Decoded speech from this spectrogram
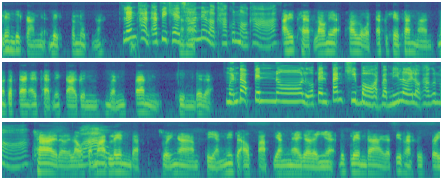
เล่นด้วยกันเนี่ยเด็กสนุกนะเล่นผ่านแอปพลิเคชันนะฮะเนี่ยเหรอคะคุณหมอขา iPad เราเนี่ยถ้าโหลดแอปพลิเคชันมา มันจะแปลง iPad นี่กลายเป็นเหมือนแป้นพิมพ์ได้เลย เหมือนแบบเปียโน หรือว่าเป็นแป้นคีย์บอร์ดแบบนี้เลยเหรอคะคุณหมอ ใช่เลย เรา wow สามารถเล่นแบบ สวยงามเสียงนี่จะเอาปรับยังไงจะอะไรเงี้ยลูกเล่นได้และที่สำคัญคือฟรี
